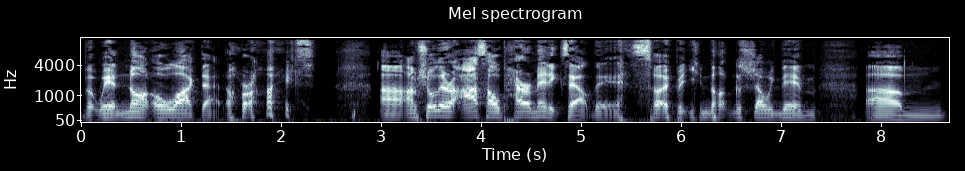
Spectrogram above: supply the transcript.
but we're not all like that. All right. Uh, I'm sure there are asshole paramedics out there. So, but you're not just showing them um,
